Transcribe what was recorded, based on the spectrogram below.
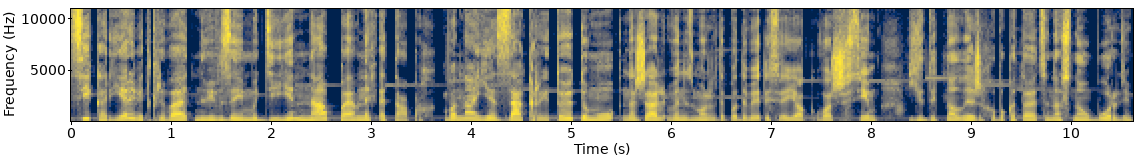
Ці кар'єри відкривають нові взаємодії на певних етапах. Вона є закритою, тому, на жаль, ви не зможете подивитися, як ваш сім їздить на лижах або катається на сноуборді.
